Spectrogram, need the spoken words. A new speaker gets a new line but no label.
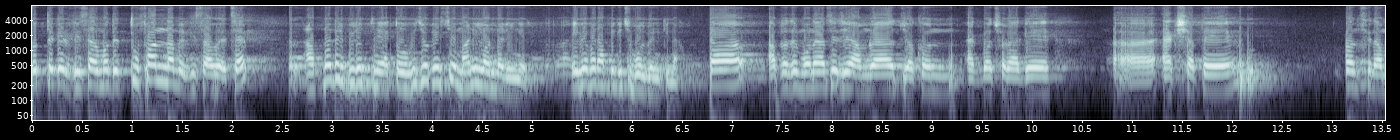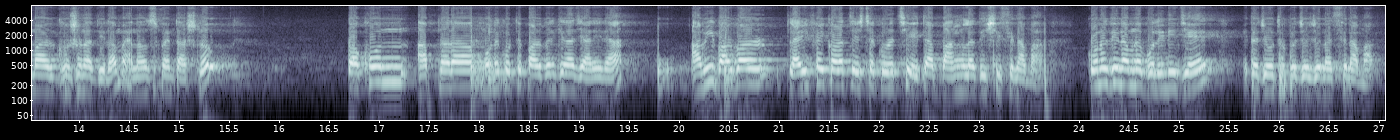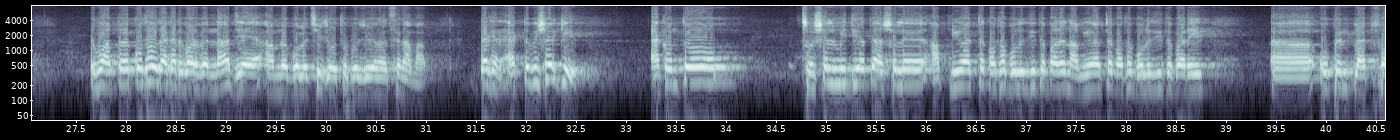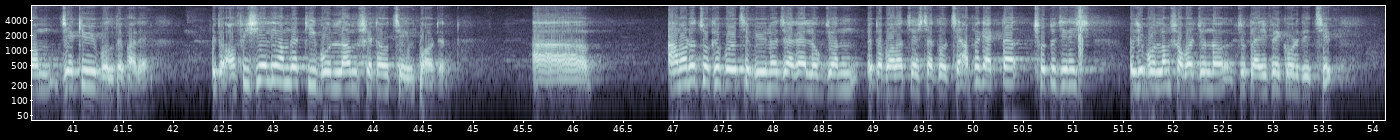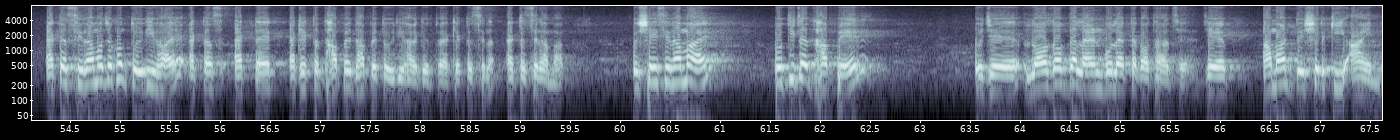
প্রত্যেকের ভিসার মধ্যে তুফান নামে ভিসা হয়েছে।
আপনাদের বিরুদ্ধে একটা অভিযোগ এসেছে মানি লন্ডারিং এর এই ব্যাপারে আপনি কিছু বলবেন কিনা?
তা আপনাদের মনে আছে যে আমরা যখন এক বছর আগে একসাথে তুফান সিনেমার ঘোষণা দিলাম অ্যানাউন্সমেন্ট আসলো তখন আপনারা মনে করতে পারবেন কিনা জানি না। আমি বারবার ক্ল্যারিফাই করার চেষ্টা করেছি এটা বাংলাদেশি সিনেমা। কোনোদিন আমরা বলিনি যে এটা যৌথ প্রযোজনা সিনেমা। এবং আপনারা কোথাও দেখাতে পারবেন না যে আমরা বলেছি যৌথ প্রযোজনা সিনেমা। দেখেন, একটা বিষয় কি? এখন তো সোশ্যাল মিডিয়াতে আসলে আপনিও একটা কথা বলে দিতে পারেন, আমিও একটা কথা বলে দিতে পারি ওপেন প্ল্যাটফর্ম যে কেউই বলতে পারে। কিন্তু অফিসিয়ালি আমরা কি বললাম সেটা হচ্ছে ইম্পর্টেন্ট আমারও চোখে পড়েছে বিভিন্ন জায়গায় লোকজন এটা বলার চেষ্টা করছে। আপনাকে একটা ছোট জিনিস ওই যে বললাম, সবার জন্য একটু ক্লারিফাই করে দিচ্ছি। একটা সিনেমা যখন তৈরি হয়, একটা একটা, এক একটা ধাপে ধাপে তৈরি হয় কিন্তু এক একটা একটা সিনেমা। তো সেই সিনেমায় প্রতিটা ধাপে ওই যে লজ অফ দ্য ল্যান্ড বলে একটা কথা আছে, যে আমার দেশের কি আইন?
